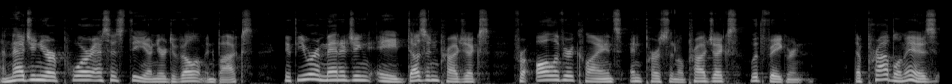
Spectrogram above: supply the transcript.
Imagine your poor SSD on your development box if you were managing a dozen projects for all of your clients and personal projects with Vagrant. The problem is,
